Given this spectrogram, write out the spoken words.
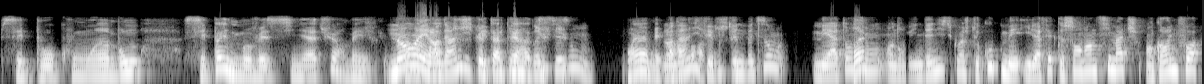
c'est beaucoup moins bon. C'est pas une mauvaise signature, mais non, et l'an dernier, il fait plutôt une bonne saison. Ouais, mais l'an dernier, il fait plutôt une bonne saison. Mais attention, Andrew Benintendi, quoi, je te coupe, mais il a fait que 126 matchs, encore une fois.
